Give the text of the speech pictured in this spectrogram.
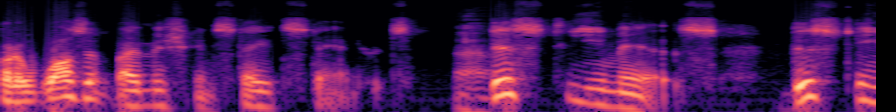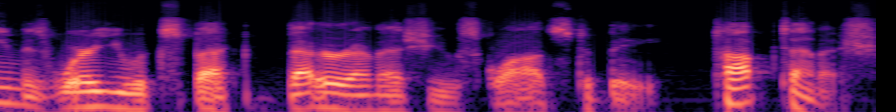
but it wasn't by Michigan State standards. Uh-huh. This team is. This team is where you expect better MSU squads to be, top 10ish,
